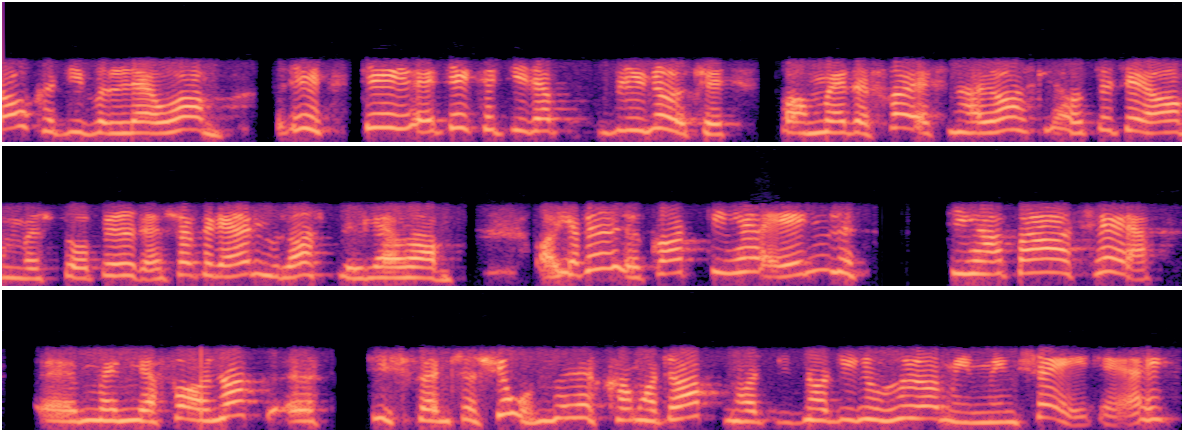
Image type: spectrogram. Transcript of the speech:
lov kan de vel lave om. Det, det, det kan de da blive nødt til. For Mette Frederiksen har jo også lavet det der om med stor bededag. Så kan det andet vel også blive lavet om. Og jeg ved jo godt, de her engle, de har bare tær. Øh, men jeg får nok øh, dispensation, når jeg kommer derop, når de, når de nu hører min, min sag der, ikke?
